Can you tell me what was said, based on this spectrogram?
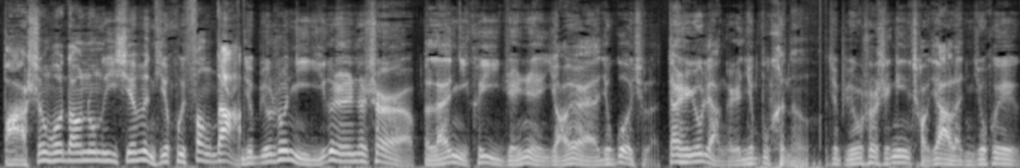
把生活当中的一些问题会放大。就比如说你一个人的事儿，本来你可以忍忍、咬咬牙就过去了，但是有两个人就不可能。就比如说谁跟你吵架了，你就会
